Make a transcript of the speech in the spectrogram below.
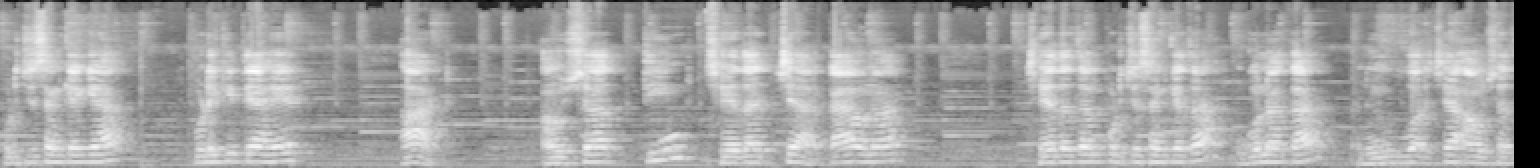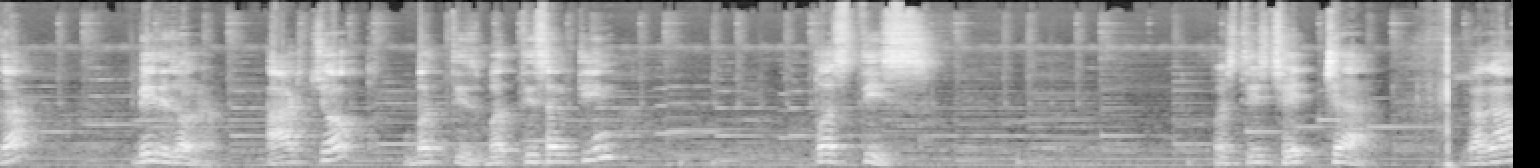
पुढची संख्या घ्या. पुढे किती आहेत आठ. अंशात तीन छेदात चार. काय होणार? छेदाचा आणि पुढच्या संख्येचा गुणाकार आणि वरच्या अंशाचा बेरीज होणार. आठ चौक बत्तीस. बत्तीस आणि तीन पस्तीस. पस्तीस छेद चार. बघा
